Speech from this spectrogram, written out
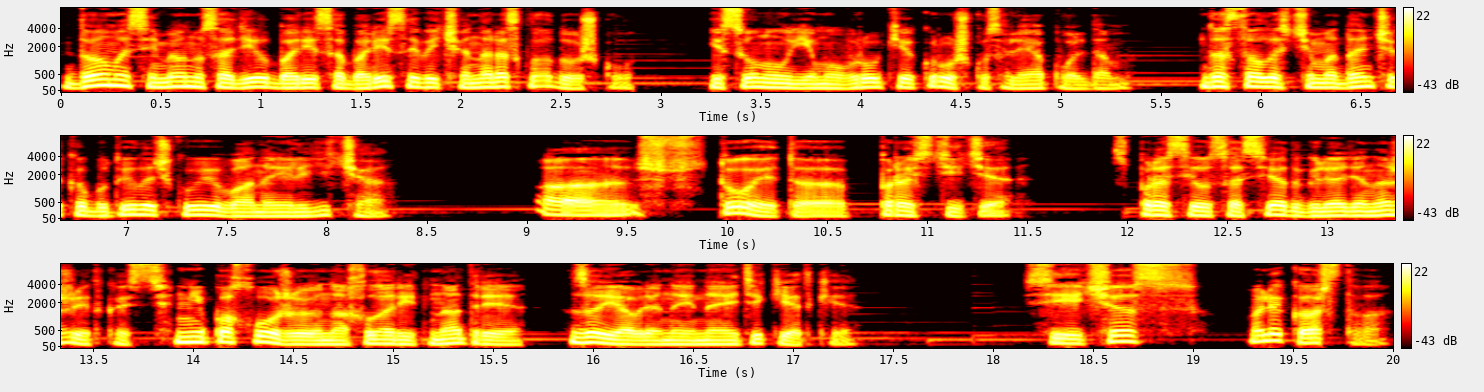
Дома Семен усадил Бориса Борисовича на раскладушку и сунул ему в руки кружку с Леопольдом. Достал из чемоданчика бутылочку Ивана Ильича. «А что это, простите?» – спросил сосед, глядя на жидкость, не похожую на хлорид натрия, заявленный на этикетке. «Сейчас лекарство.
